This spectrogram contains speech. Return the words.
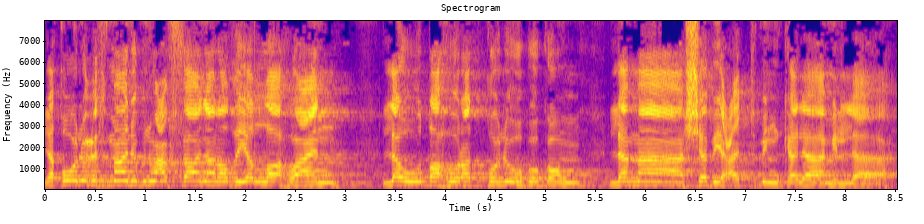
يقول عثمان بن عفان رضي الله عنه لو طهرت قلوبكم لما شبعت من كلام الله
